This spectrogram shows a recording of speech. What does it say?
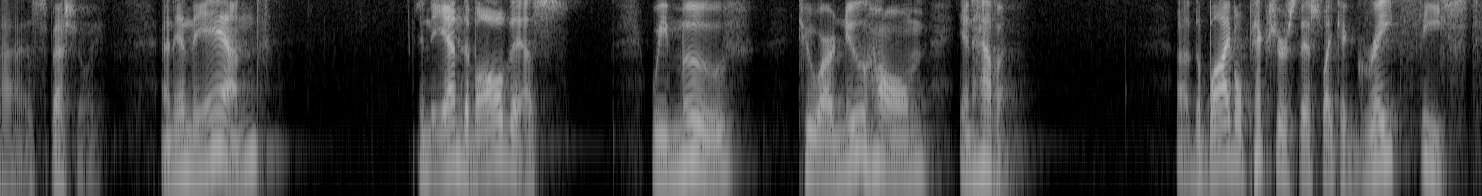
uh, especially. And in the end, in the end of all this, we move to our new home in heaven. Uh, the Bible pictures this like a great feast.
